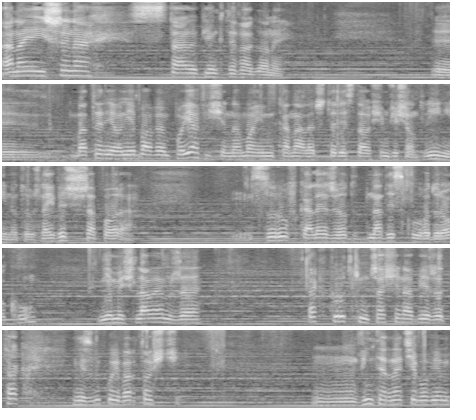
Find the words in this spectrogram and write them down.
A na jej szynach stały piękne wagony. Yy, materiał niebawem pojawi się na moim kanale 480 linii, no to już najwyższa pora. Surówka leży od, na dysku od roku. Nie myślałem, że w tak krótkim czasie nabierze tak niezwykłej wartości. Mm, W internecie bowiem,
